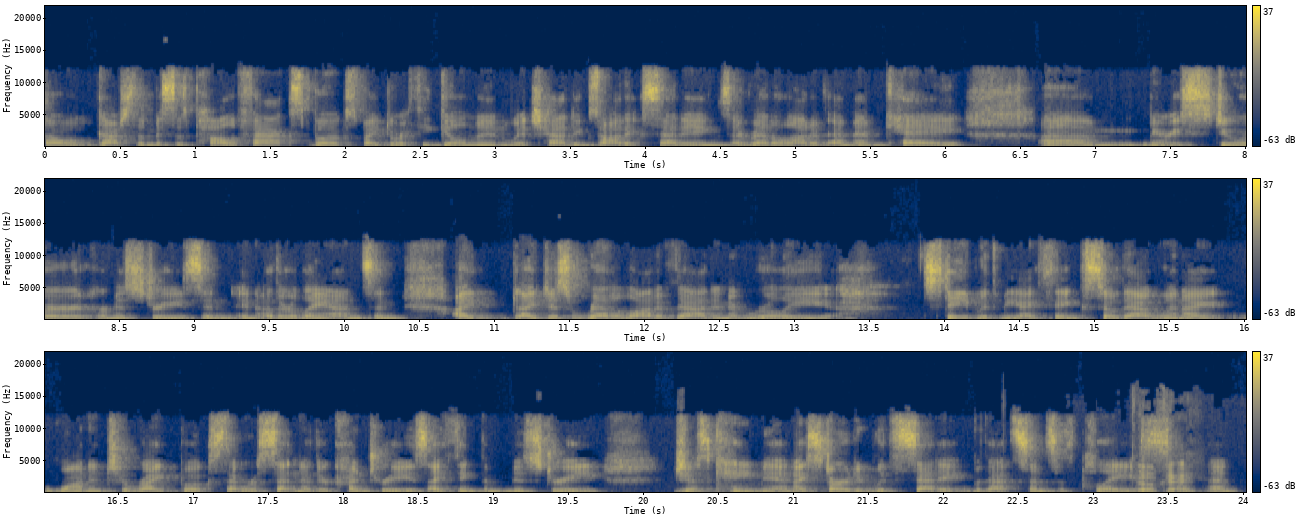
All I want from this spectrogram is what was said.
oh gosh, the Mrs. Pollifax books by Dorothy Gilman, which had exotic settings. I read a lot of M.M. Kaye, um, Mary Stewart, her mysteries in, in other lands. And I, I just read a lot of that, and it really stayed with me, I think, so that when I wanted to write books that were set in other countries, I think the mystery just came in. I started with setting, with that sense of place, okay. and then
